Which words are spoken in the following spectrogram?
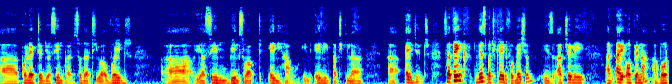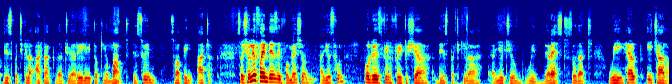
uh, collected your SIM card so that you avoid uh, your SIM being swapped anyhow in any particular uh, agent. So I think this particular information is actually an eye opener about this particular attack that we are really talking about, the SIM swapping attack. So should you find this information uh, useful, always feel free to share this particular uh, YouTube with the rest so that we help each other.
